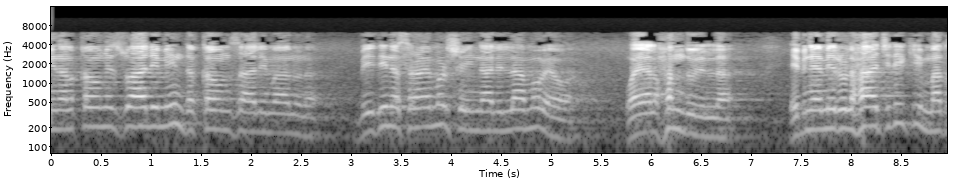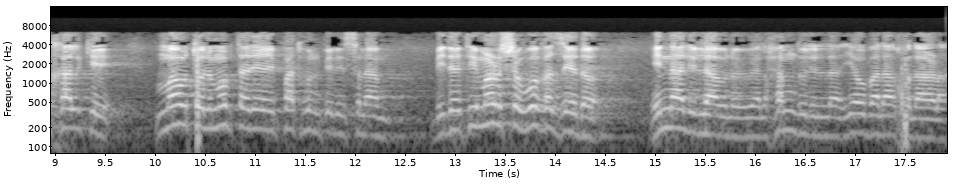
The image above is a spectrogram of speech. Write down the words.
من القوم الظالمین د قوم ظالمانو نه بی دین سره مر شي ان لله مو ویو وای الحمدلله ابن امیر الحاج دی کی مدخل کې موت المبتدع فتح فی الاسلام بدعتی مر شو وغزید ان لله و الحمدلله یو بلا خلاړه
